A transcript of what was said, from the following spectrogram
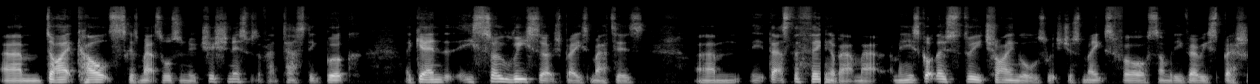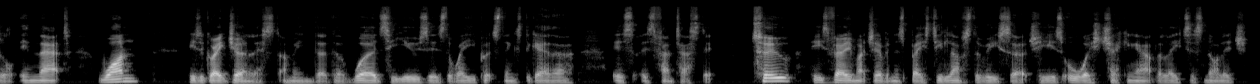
Um, Diet Cults, because Matt's also a nutritionist, was a fantastic book. Again, he's so research based, Matt is. Um, that's the thing about Matt. I mean, he's got those three triangles, which just makes for somebody very special. In that, one, he's a great journalist. I mean, the the words he uses, the way he puts things together, is is fantastic. Two, he's very much evidence based. He loves the research. He is always checking out the latest knowledge.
